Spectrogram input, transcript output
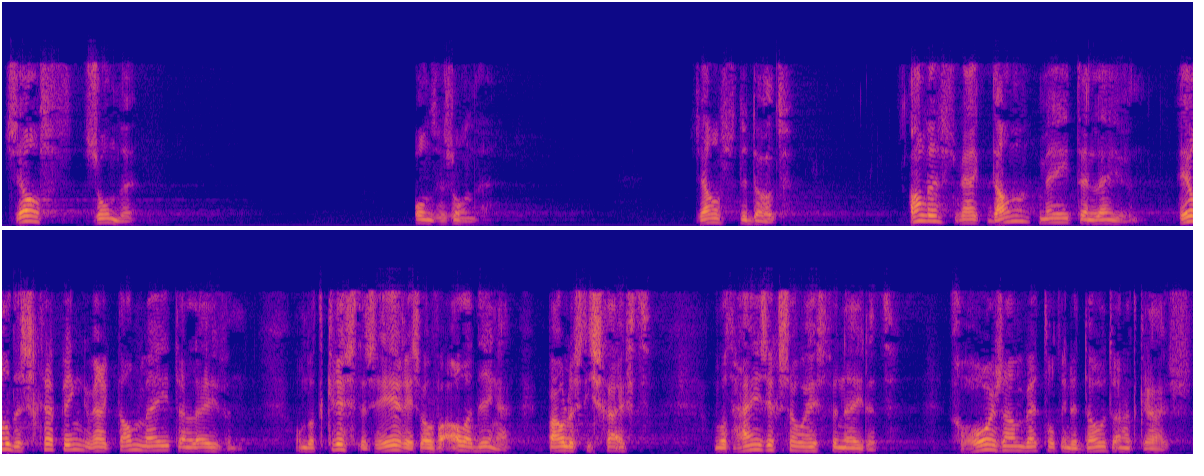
Zelfs zonde. Onze zonde. Zelfs de dood. Alles werkt dan mee ten leven. Heel de schepping werkt dan mee ten leven. Omdat Christus Heer is over alle dingen. Paulus die schrijft, omdat hij zich zo heeft vernederd. Gehoorzaam werd tot in de dood aan het kruis.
